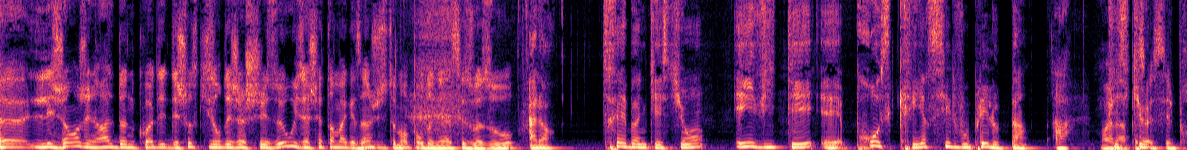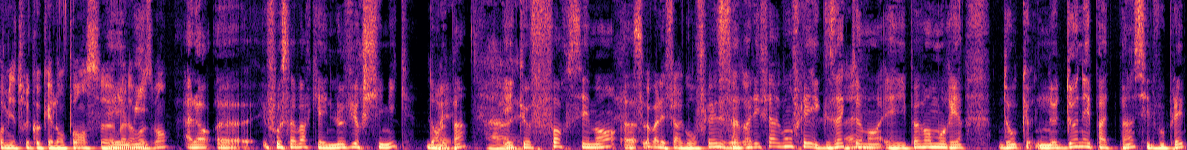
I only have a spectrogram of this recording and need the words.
Euh, les gens en général donnent quoi? Des, des choses qu'ils ont déjà chez eux ou ils achètent en magasin justement pour donner à ces oiseaux? Alors, très bonne question éviter et proscrire, s'il vous plaît, le pain. Ah. Voilà, parce que c'est le premier truc auquel on pense euh, eh malheureusement. Alors, euh, il faut savoir qu'il y a une levure chimique dans le pain ah et que forcément euh, ça va les faire gonfler. ça va les faire gonfler exactement et ils peuvent en mourir. Donc, ne donnez pas de pain, s'il vous plaît.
